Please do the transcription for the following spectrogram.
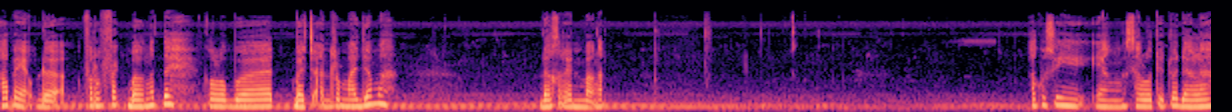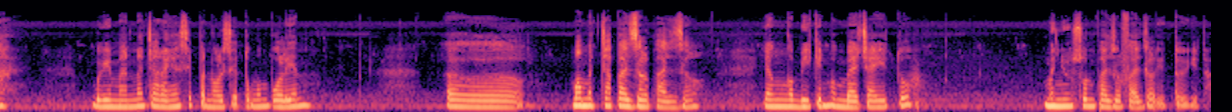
apa ya udah perfect banget deh. Kalau buat bacaan remaja mah udah keren banget aku sih yang salut itu adalah bagaimana caranya si penulis itu ngumpulin uh, memecah puzzle-puzzle yang ngebikin pembaca itu menyusun puzzle-puzzle itu gitu.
